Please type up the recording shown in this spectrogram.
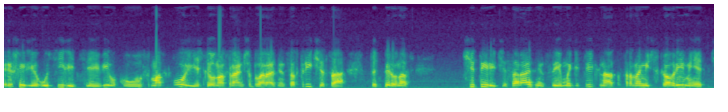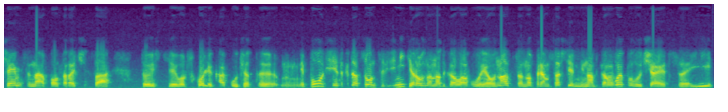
решили усилить вилку с Москвой. Если у нас раньше была разница в три часа, то теперь у нас 4 часа разницы, и мы действительно от астрономического времени отличаемся на полтора часа. То есть э, вот в школе как учат? э, Полдень это когда солнце в зените ровно над головой, а у нас оно прям совсем не над головой получается. И,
